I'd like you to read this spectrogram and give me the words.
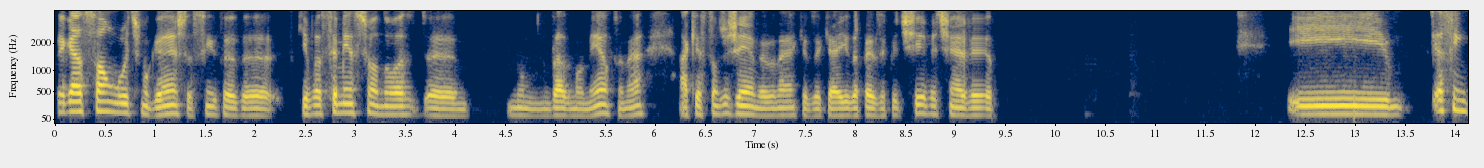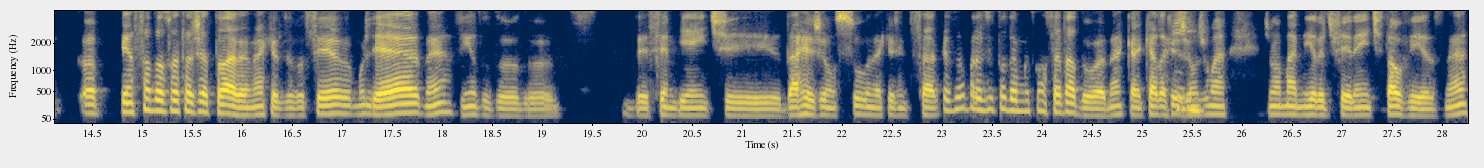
pegar só um último gancho, assim, que você mencionou eh, num dado momento, né, a questão de gênero, né, quer dizer, que a ida para a executiva tinha a ver e, assim, pensando a sua trajetória, né? Quer dizer, você mulher, né? Vindo do, do, desse ambiente da região sul, né? Que a gente sabe, quer dizer, o Brasil todo é muito conservador, né? Cada região de uma de uma maneira diferente, talvez, né?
